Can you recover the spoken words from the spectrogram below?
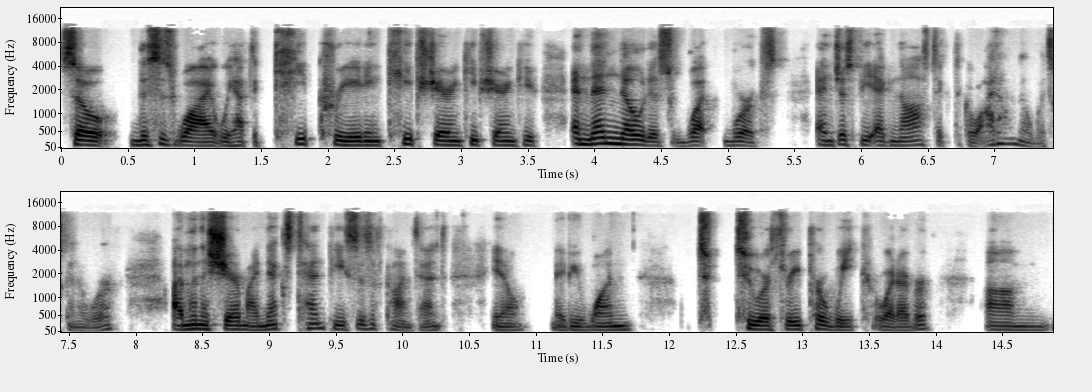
So this is why we have to keep creating, keep sharing, keep sharing, keep, and then notice what works and just be agnostic to go, I don't know what's going to work. I'm going to share my next 10 pieces of content, you know, maybe one t- two or three per week or whatever, um,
